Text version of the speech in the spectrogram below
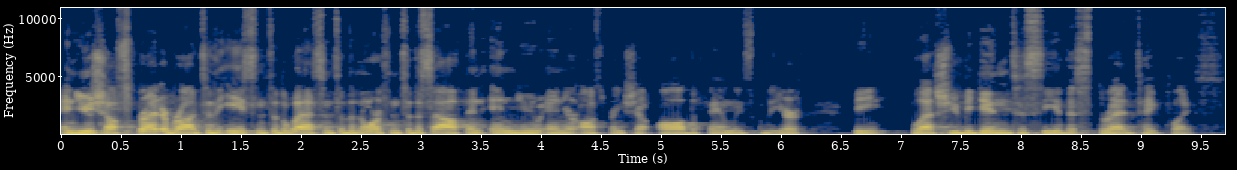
And you shall spread abroad to the east and to the west and to the north and to the south, and in you and your offspring shall all the families of the earth be blessed. You begin to see this thread take place.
